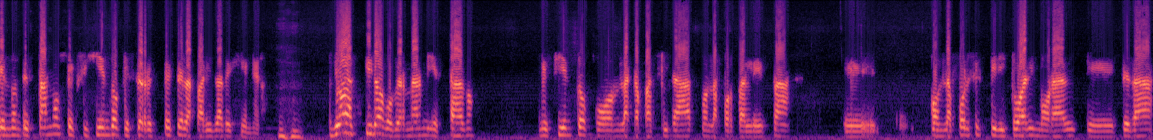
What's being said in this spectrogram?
en donde estamos exigiendo que se respete la paridad de género. Yo aspiro a gobernar mi estado, me siento con la capacidad, con la fortaleza, eh, con la fuerza espiritual y moral que te da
